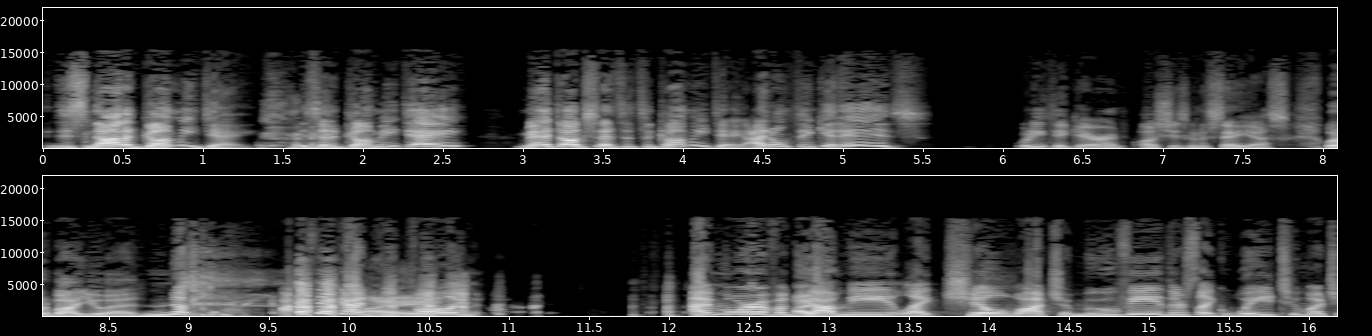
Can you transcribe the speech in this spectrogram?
it's not a gummy day. Is it a gummy day? Mad Dog says it's a gummy day. I don't think it is. What do you think, Erin? Oh, she's going to say yes. What about you, Ed? No, I think I'd be I- falling. I'm more of a gummy, like chill, watch a movie. There's like way too much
